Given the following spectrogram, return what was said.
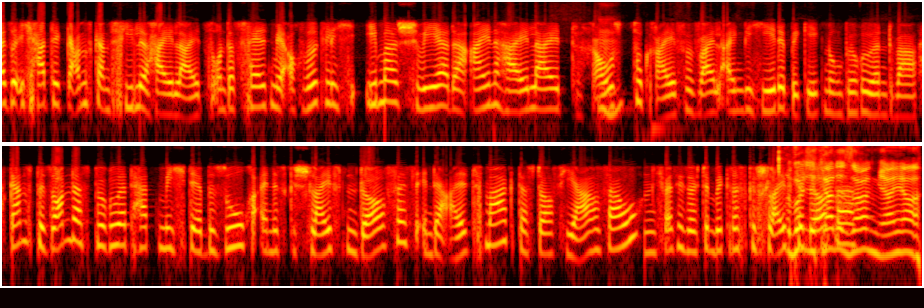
Also ich hatte ganz, ganz viele Highlights und das fällt mir auch wirklich immer schwer, da ein Highlight mhm. rauszugreifen, mhm. weil eigentlich jede Begegnung berührend war. Ganz besonders berührt hat mich der Besuch eines geschleiften Dorfes in der Altmark, das Dorf Jarsau. Ich weiß nicht, soll ich den Begriff geschleifte Wollte Dörfer? ich gerade sagen, ja, ja.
